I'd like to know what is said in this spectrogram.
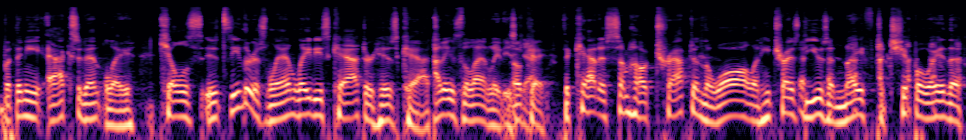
but then he accidentally kills. It's either his landlady's cat or his cat. I think it's the landlady's okay. cat. Okay. The cat is somehow trapped in the wall, and he tries to use a knife to chip away the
